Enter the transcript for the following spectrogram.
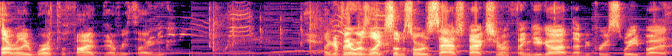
It's not really worth the fight everything. Like, if there was, like, some sort of satisfaction or thing you got, that'd be pretty sweet, but...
